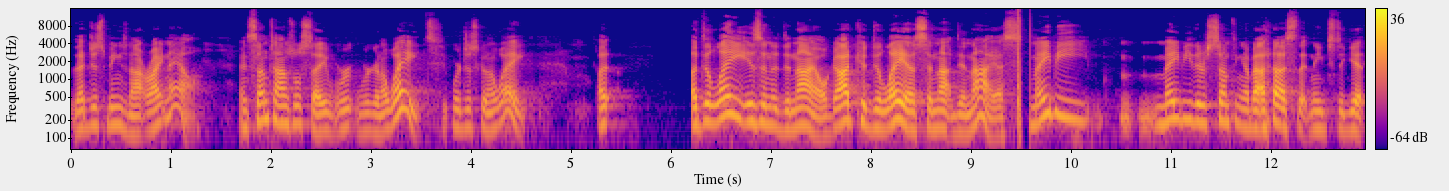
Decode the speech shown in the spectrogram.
That just means not right now. And sometimes we'll say we're, we're going to wait. We're just going to wait a delay isn't a denial. God could delay us and not deny us. Maybe, maybe there's something about us that needs to get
